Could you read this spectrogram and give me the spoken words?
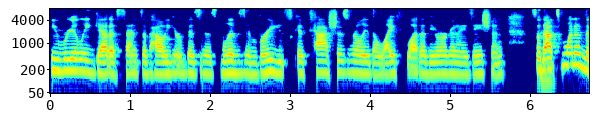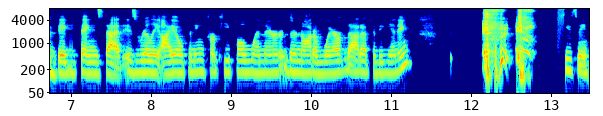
you really get a sense of how your business lives and breathes because cash is really the lifeblood of the organization. So mm-hmm. that's one of the big things that is really eye-opening for people when they're they're not aware of that at the beginning. Excuse me.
